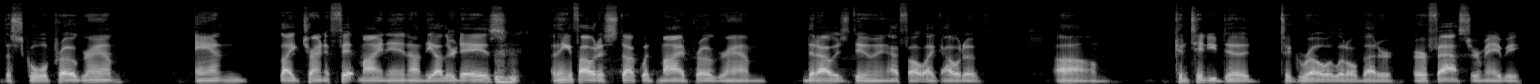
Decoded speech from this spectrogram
the school program and like trying to fit mine in on the other days. Mhm. I think if I would have stuck with my program that I was doing, I felt like I would have um, continued to to grow a little better or faster, maybe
